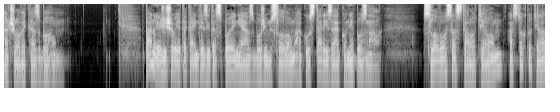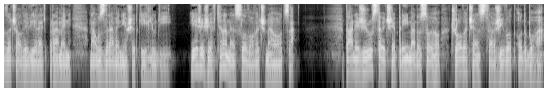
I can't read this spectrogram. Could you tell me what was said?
a človeka s Bohom. Pánu Ježišovi je taká intenzita spojenia s Božím slovom, akú starý zákon nepoznal. Slovo sa stalo telom a z tohto tela začal vyvierať prameň na uzdravenie všetkých ľudí. Ježiš je vtelené slovo väčšného Otca. Pán Ježiš ustavične príjima do svojho človečenstva život od Boha.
